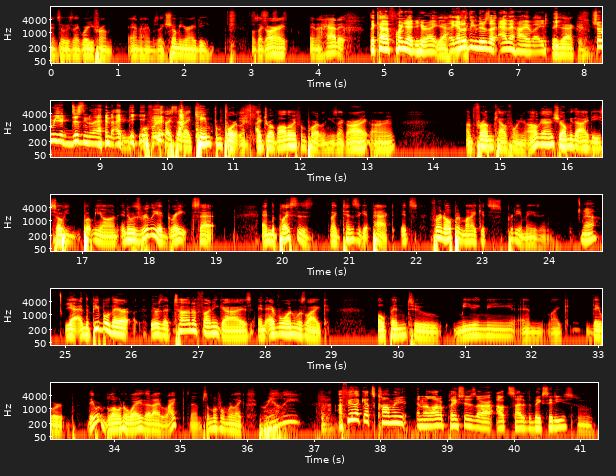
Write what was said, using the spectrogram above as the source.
And so he's like, "Where are you from?" Anaheim. He's like, "Show me your ID." I was like, "All right," and I had it The California ID, right? Yeah. Like I don't Like- think there's an Anaheim ID. exactly. Show me your Disneyland ID. Well, first I said I came from Portland. I drove all the way from Portland. He's like, "All right, all right." I'm from California. Okay, show me the ID. So he put me on, and it was really a great set. And the place is like tends to get packed. It's for an open mic. It's pretty amazing. yeah. Yeah, and the people there, there's a ton of funny guys, and everyone was like open to meeting me, and like they were they were blown away that I liked them. Some of them were like, "Really?" I feel like that's common in a lot of places that are outside of the big cities, Mm.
